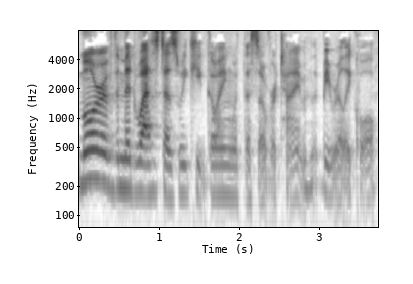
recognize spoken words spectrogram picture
more of the Midwest as we keep going with this over time. That'd be really cool.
